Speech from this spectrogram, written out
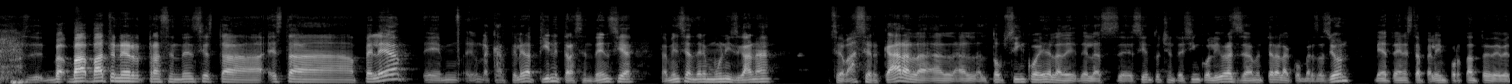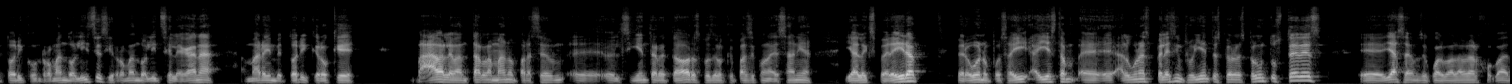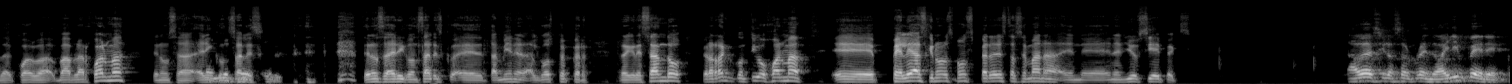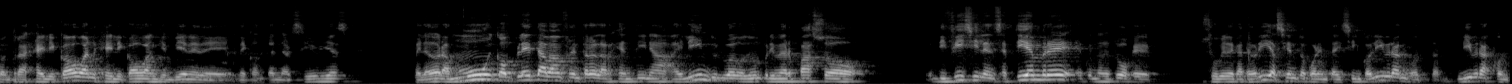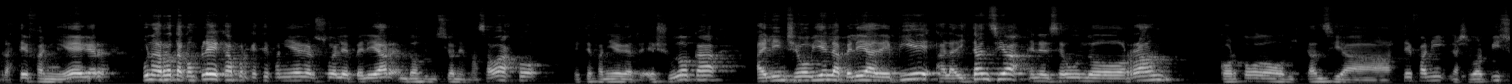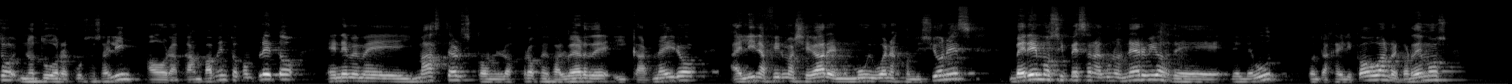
va, a tener trascendencia esta, esta pelea. Eh, la cartelera tiene trascendencia. También si André Muniz gana, se va a acercar al, top 5 ahí de, la, de, las 185 eh, libras y se va a meter a la conversación. Viene a tener esta pelea importante de Vettori con Román Dolices y Román Dolice le gana a Marvin Vettori. Creo que va a levantar la mano para ser eh, el siguiente retador después de lo que pase con Adesanya y Alex Pereira. Pero bueno, pues ahí, ahí están eh, algunas peleas influyentes. Pero les pregunto a ustedes, ya sabemos de cuál va a hablar, cuál va, a hablar Juanma. Tenemos a Eric González, tenemos a Eric González también al Ghost Pepper regresando. Pero arranco contigo, Juanma. peleas que no nos podemos perder esta semana en, en el UFC Apex. A ver si lo sorprendo. Aileen Pérez contra Hailey Cowan. Hailey Cowan, quien viene de, Contender Series. Peleadora muy completa. Va a enfrentar a la Argentina Aileen luego de un primer paso difícil en septiembre, eh, cuando tuvo que subir de categoría, 145 libras, libras contra Stephanie Eger. Fue una derrota compleja porque Stephanie Eger suele pelear en dos divisiones más abajo. Stephanie Eger es judoka. Aileen llevó bien la pelea de pie a la distancia. En el segundo round cortó distancia a Stephanie, la llevó al piso, no tuvo recursos Aileen, ahora campamento completo en MMA Masters con los profes Valverde y Carneiro. Aileen afirma llegar en muy buenas condiciones. Veremos si pesan algunos nervios del debut contra Hailey Cowan. Recordemos,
